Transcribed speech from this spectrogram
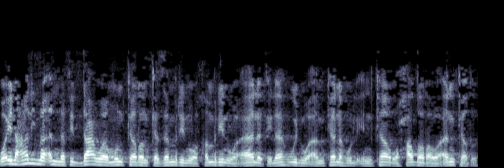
وإن علم أن في الدعوة منكرا كزمر وخمر وآلة لهو وأمكنه الإنكار حضر وأنكر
